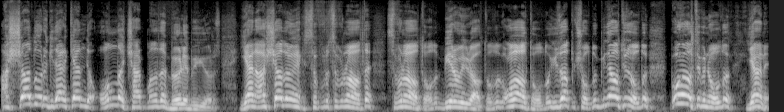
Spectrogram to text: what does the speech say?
Aşağı doğru giderken de onunla çarpmada da böyle büyüyoruz. Yani aşağı doğru giderken 0,016, 0,16 oldu, 1,6 oldu, 16 oldu, 160 oldu, 1600 oldu, 16.000 oldu. Yani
